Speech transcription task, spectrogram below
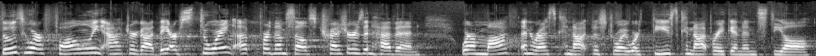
those who are following after God, they are storing up for themselves treasures in heaven where moth and rust cannot destroy, where thieves cannot break in and steal.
